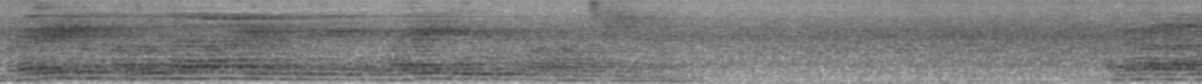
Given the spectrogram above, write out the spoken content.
பிரெயினில் பதினெட்டாக தான் எடுக்க முடியும் பைக் ஓட்டிட்டு ஆரம்பிச்சிங்க அதனால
